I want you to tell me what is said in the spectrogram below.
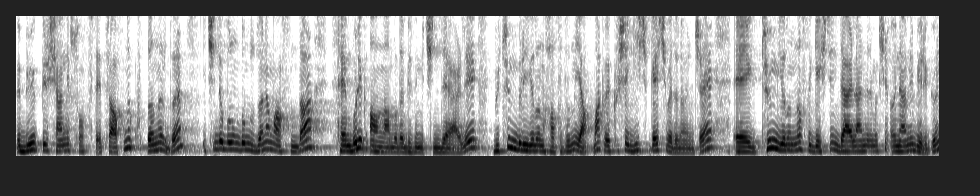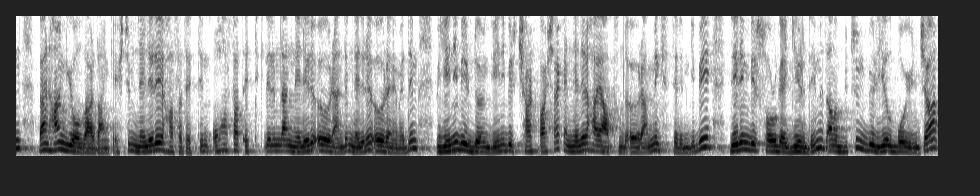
ve büyük bir şenlik sofrası etrafında kutlanırdı. İçinde bulunduğumuz dönem aslında sembolik anlamda da bizim için değerli. Bütün bir yılın hasadını yapmak ve kışa hiç geçmeden önce e, tüm yılın nasıl geçtiğini değerlendirmek için önemli bir gün. Ben hangi yollardan geçtim, neleri hasat ettim, o hasat ettiklerimden neleri öğrendim, neleri öğrenemedim ve yeni bir döngü, yeni bir çark başlarken neleri hayatımda öğrenmek isterim gibi derin bir sorguya girdiğimiz ama bütün bir yıl boyunca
